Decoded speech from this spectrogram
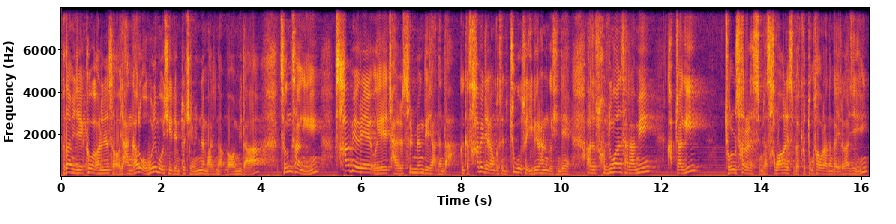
그 다음에 이제 그와 관련해서 양가로 5분에 모시게 되면 또 재밌는 말이 나, 옵니다 정상이 사별에 의해 잘 설명되지 않는다. 그러니까 사별이라는 것은 죽어서 이별하는 것인데 아주 소중한 사람이 갑자기 졸사를 했습니다. 사망을 했습니다. 교통사고라든가 여러 가지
